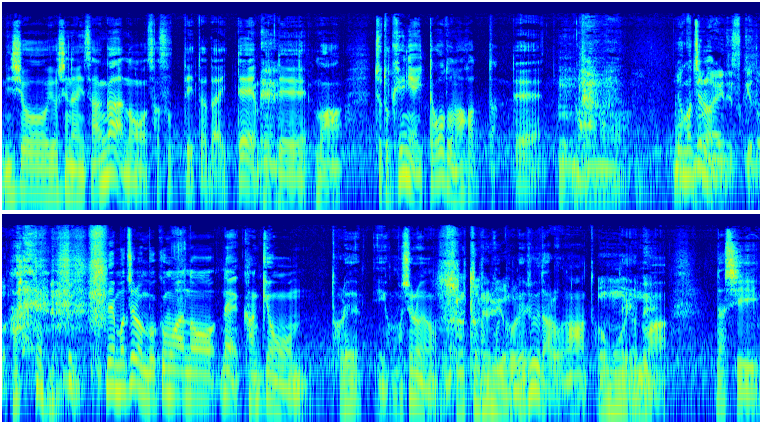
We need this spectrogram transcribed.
西尾義成さんがあの誘っていただいて、ええ。でまあちょっとケニア行ったことなかったんで、うん。あの でもちろん僕ないですけど。でもちろん僕もあのね環境音取れ面白いの？それは取れるよ。ね取れるだろうなと思うよね。まあだし、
